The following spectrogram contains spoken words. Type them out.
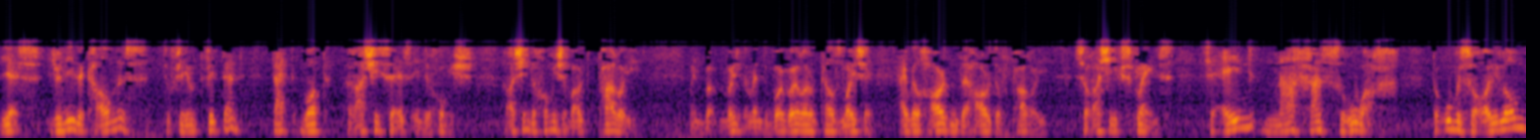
Yes, you need a calmness to feel fit that. That's what Rashi says in the Chumash. Rashi in the Chumash about Paroi. When, when the boy tells Moshe, I will harden the heart of Paroi. So Rashi explains, She'ein nachas ruach, the be'umes oilom,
